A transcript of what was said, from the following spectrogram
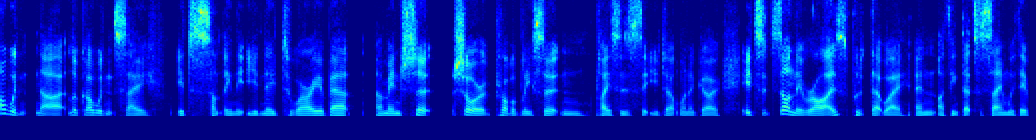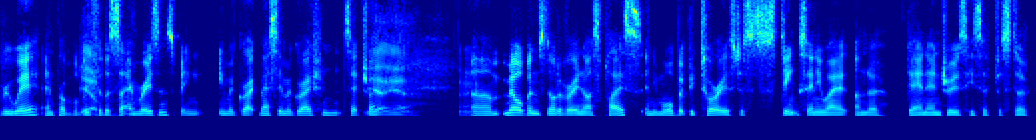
I wouldn't. No, nah, look, I wouldn't say it's something that you need to worry about. I mean, sh- sure, probably certain places that you don't want to go. It's it's on their rise, put it that way, and I think that's the same with everywhere, and probably for the same reasons, being immigrate, mass immigration, etc. Yeah, yeah. Right. Um, Melbourne's not a very nice place anymore, but Victoria's just stinks anyway under Dan Andrews. He's a, just a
